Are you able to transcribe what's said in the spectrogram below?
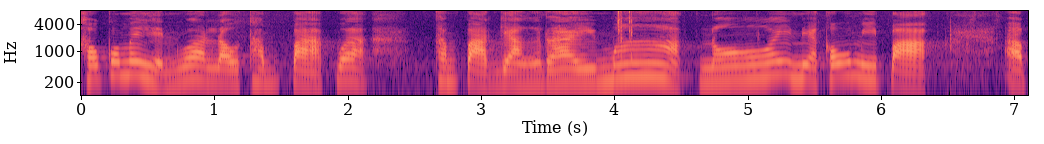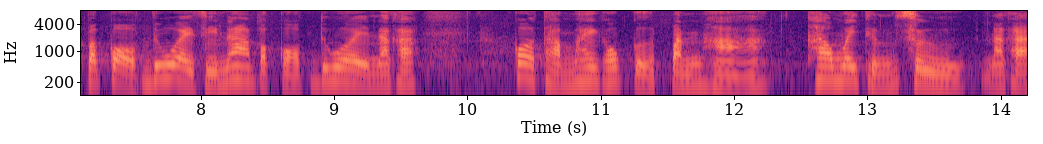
เขาก็ไม่เห็นว่าเราทำปากว่าทำปากอย่างไรมากน้อยเนี่ยเขามีปากประกอบด้วยสีหน้าประกอบด้วยนะคะ ก็ทำให้เขาเกิดปัญหาเข้าไม่ถึงสื่อนะคะ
